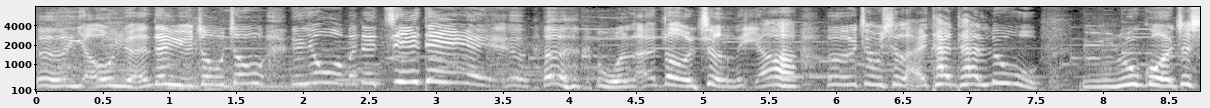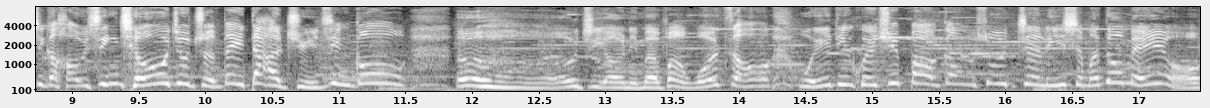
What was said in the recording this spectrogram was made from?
呃，遥远的宇宙中有我们的基地，呃，我来到这里啊，呃，就是来探探路。如果这是个好星球，就准备大举进攻。呃，只要你们放我走，我一定会去报告说这里什么都没有，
